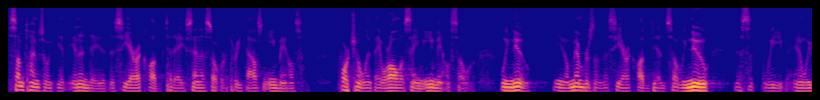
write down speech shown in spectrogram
Sometimes we get inundated. The Sierra Club today sent us over 3,000 emails. Fortunately, they were all the same email, so we knew, you know, members of the Sierra Club did, so we knew this we and we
